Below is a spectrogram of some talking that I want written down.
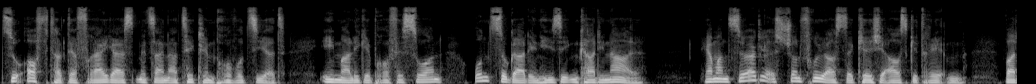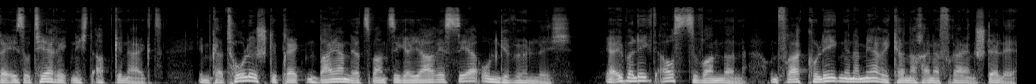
Zu oft hat der Freigeist mit seinen Artikeln provoziert, ehemalige Professoren und sogar den hiesigen Kardinal. Hermann Sörgel ist schon früh aus der Kirche ausgetreten, war der Esoterik nicht abgeneigt, im katholisch geprägten Bayern der 20er Jahre sehr ungewöhnlich. Er überlegt auszuwandern und fragt Kollegen in Amerika nach einer freien Stelle,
